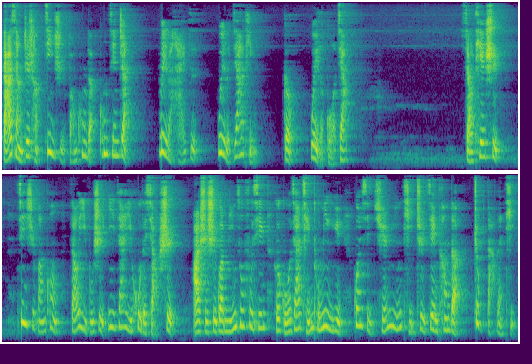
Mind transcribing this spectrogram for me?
打响这场近视防控的攻坚战。为了孩子，为了家庭，更为了国家。小贴士：近视防控早已不是一家一户的小事，而是事关民族复兴和国家前途命运、关系全民体质健康的。重大问题。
